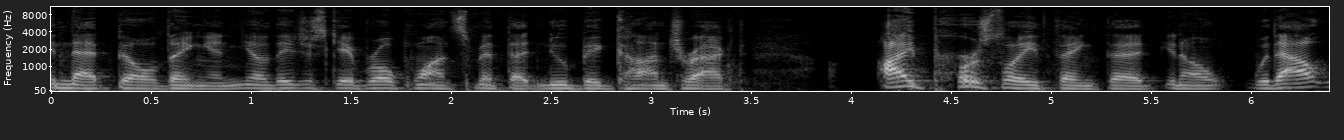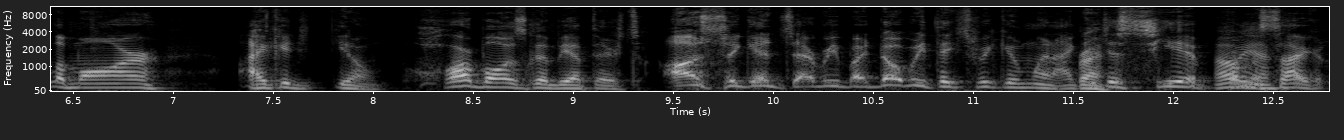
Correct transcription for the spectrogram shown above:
in that building, and you know they just gave Roquan Smith that new big contract. I personally think that you know without Lamar, I could you know Harbaugh is going to be up there. It's us against everybody. Nobody thinks we can win. I Right. can just see it Oh, from yeah. a, psych-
